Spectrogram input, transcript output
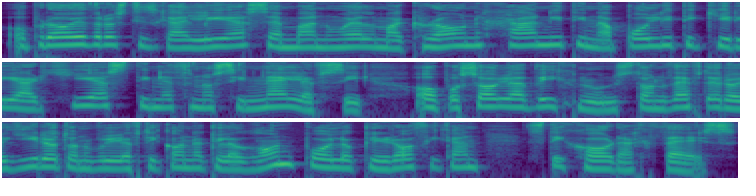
Ο πρόεδρος της Γαλλίας, Εμμανουέλ Μακρόν, χάνει την απόλυτη κυριαρχία στην Εθνοσυνέλευση, όπως όλα δείχνουν στον δεύτερο γύρο των βουλευτικών εκλογών που ολοκληρώθηκαν στη χώρα χθες.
